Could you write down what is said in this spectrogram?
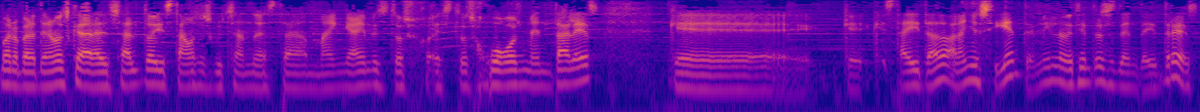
Bueno, pero tenemos que dar el salto y estamos escuchando esta Mind Games, estos, estos juegos mentales que, que, que está editado al año siguiente, 1973.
